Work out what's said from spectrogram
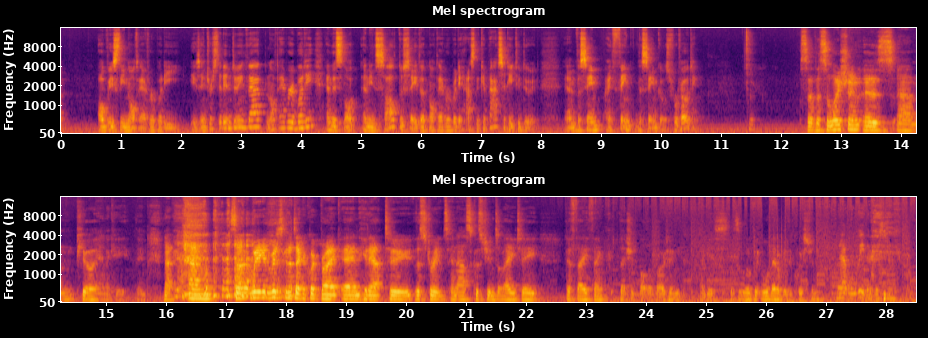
obviously, not everybody is interested in doing that, not everybody, and it's not an insult to say that not everybody has the capacity to do it. And the same, I think, the same goes for voting. So the solution is um, pure anarchy. Then no. Um, so we're, gonna, we're just going to take a quick break and head out to the streets and ask the students of AUT if they think they should bother voting. I guess that's a little bit. Well, that'll be the question. That will be the question.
